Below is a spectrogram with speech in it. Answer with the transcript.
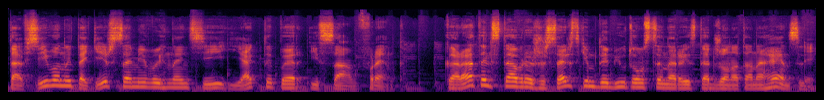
Та всі вони такі ж самі вигнанці, як тепер і сам Френк. Каратель став режисерським дебютом сценариста Джонатана Генслі,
